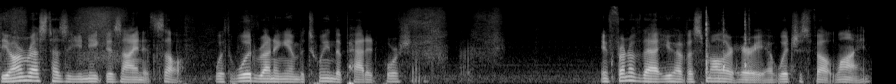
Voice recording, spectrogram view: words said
The armrest has a unique design itself, with wood running in between the padded portions. In front of that you have a smaller area which is felt lined,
